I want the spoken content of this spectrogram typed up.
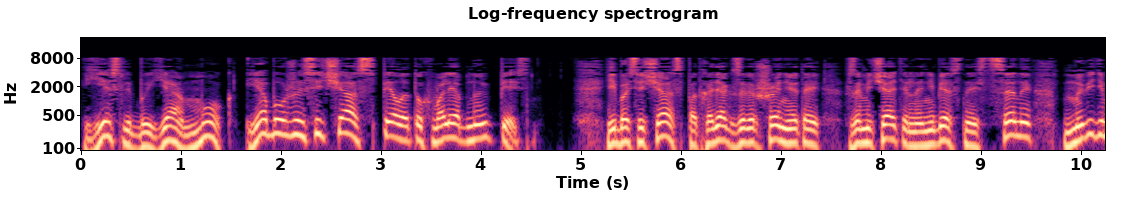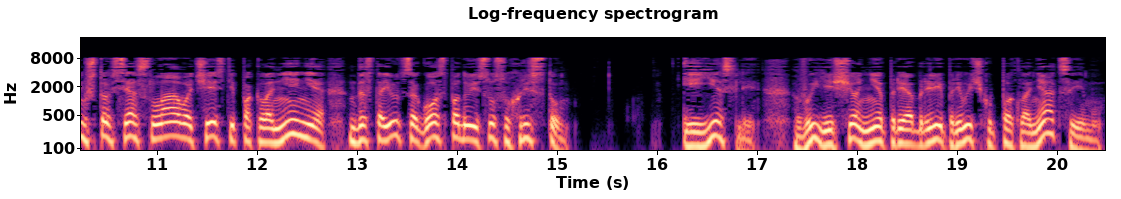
Если бы я мог, я бы уже сейчас спел эту хвалебную песнь. Ибо сейчас, подходя к завершению этой замечательной небесной сцены, мы видим, что вся слава, честь и поклонение достаются Господу Иисусу Христу. И если вы еще не приобрели привычку поклоняться Ему,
